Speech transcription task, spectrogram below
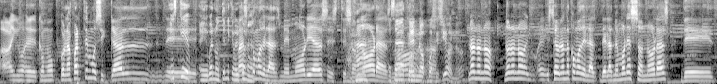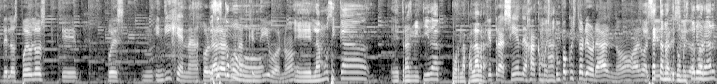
Ay, eh, como con la parte musical de... Es que, eh, bueno, tiene que ver más con... como de las memorias este, Ajá, sonoras, exacto. ¿no? En Ajá. oposición, ¿no? No, no, no, no, no, no, eh, estoy hablando como de las, de las memorias sonoras de, de los pueblos, eh, pues, mm, indígenas, por Pues dar algún como, adjetivo, ¿no? eh, la música eh, transmitida por la palabra. que trasciende, ajá, como Ajá. un poco historia oral, ¿no? Algo así Exactamente, como historia ajá. oral.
